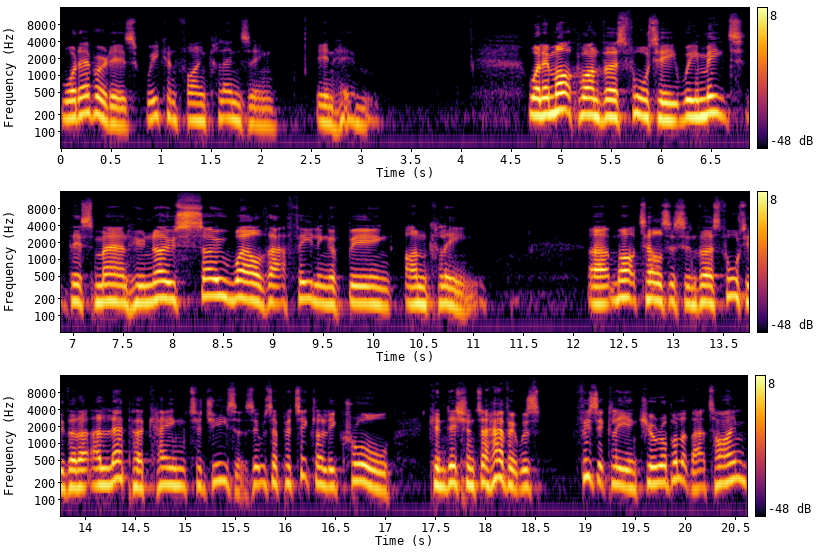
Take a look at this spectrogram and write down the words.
whatever it is, we can find cleansing in him. Well, in Mark 1, verse 40, we meet this man who knows so well that feeling of being unclean. Uh, Mark tells us in verse 40 that a, a leper came to Jesus. It was a particularly cruel condition to have. It was physically incurable at that time,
